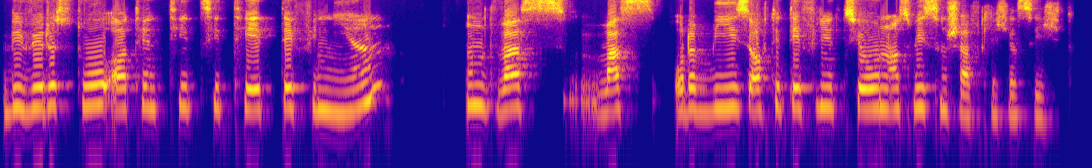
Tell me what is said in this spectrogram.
wie würdest du Authentizität definieren? Und was, was oder wie ist auch die Definition aus wissenschaftlicher Sicht?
